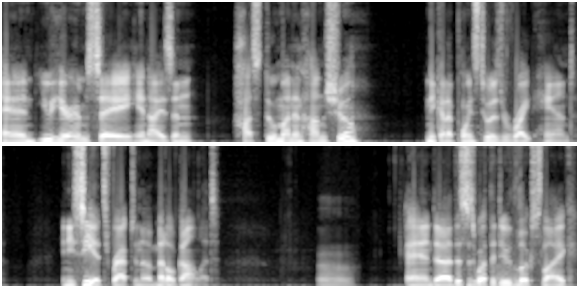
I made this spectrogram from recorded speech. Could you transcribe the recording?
And you hear him say in Eisen, "Hast du meinen Handschuh?" And he kind of points to his right hand, and you see it's wrapped in a metal gauntlet. Uh, And uh, this is what the dude looks like.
